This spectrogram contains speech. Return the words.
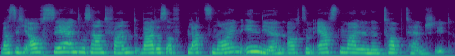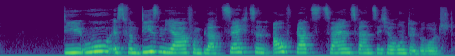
Was ich auch sehr interessant fand, war, dass auf Platz 9 Indien auch zum ersten Mal in den Top 10 steht. Die EU ist von diesem Jahr von Platz 16 auf Platz 22 heruntergerutscht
